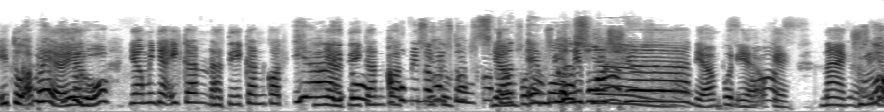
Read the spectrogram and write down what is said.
Itu apa ya itu yang loh. yang minyak ikan, hati ikan kot. Iya, minyak hati itu. ikan kot. Aku minum itu. itu. Ya Scott ampun, Emulsion. Scott Emulsion. Ya ampun ya, oke. Next. Ya, Dulu, iya,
